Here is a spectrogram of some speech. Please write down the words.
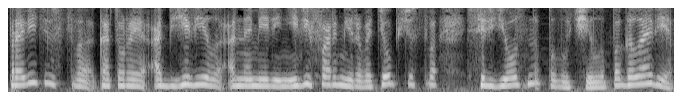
Правительство, которое объявило о намерении реформировать общество, серьезно получило по голове.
